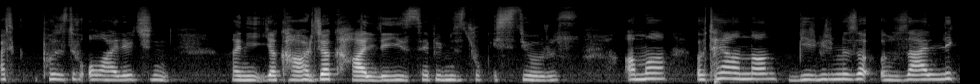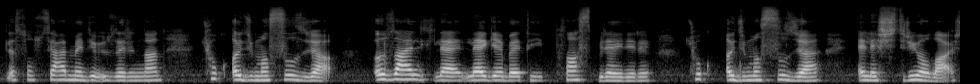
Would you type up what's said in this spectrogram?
artık pozitif olaylar için hani yakaracak haldeyiz. Hepimiz çok istiyoruz. Ama öte yandan birbirimize özellikle sosyal medya üzerinden çok acımasızca özellikle LGBTİ plus bireyleri çok acımasızca eleştiriyorlar.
